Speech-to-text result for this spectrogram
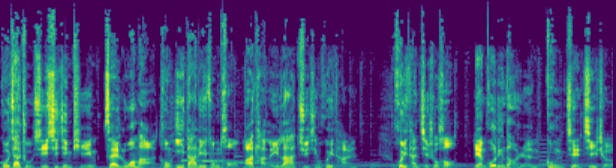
国家主席习近平在罗马同意大利总统马塔雷拉举行会谈。会谈结束后，两国领导人共见记者。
